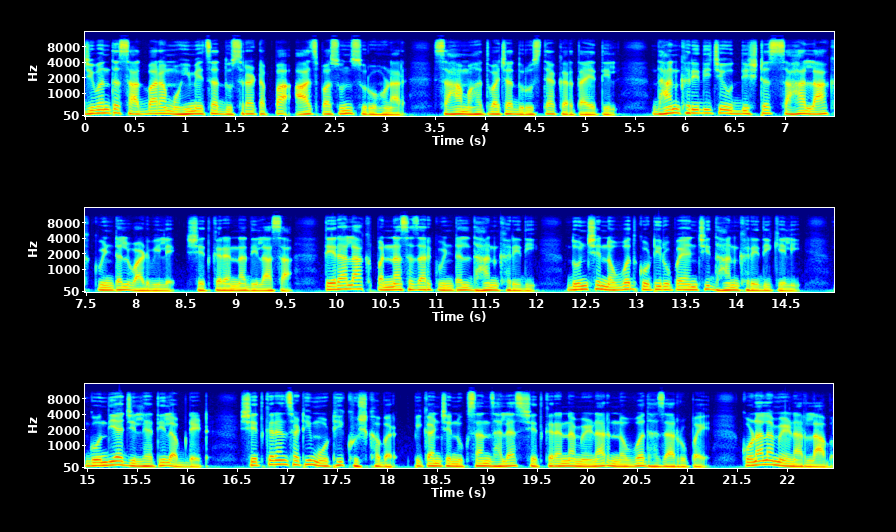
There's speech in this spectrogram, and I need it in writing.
जिवंत सातबारा मोहिमेचा दुसरा टप्पा आजपासून सुरू होणार. सहा महत्त्वाच्या दुरुस्त्या करता येतील. धान खरेदीचे उद्दिष्ट सहा लाख क्विंटल वाढविले. शेतकऱ्यांना दिलासा. तेरा लाख पन्नास हजार क्विंटल धान खरेदी. दोनशे नव्वद कोटी रुपयांची धान खरेदी केली. गोंदिया जिल्ह्यातील अपडेट शेतकऱ्यांसाठी मोठी खुशखबर. पिकांचे नुकसान झाल्यास शेतकऱ्यांना मिळणार नव्वद हजार रुपये. कोणाला मिळणार लाभ?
